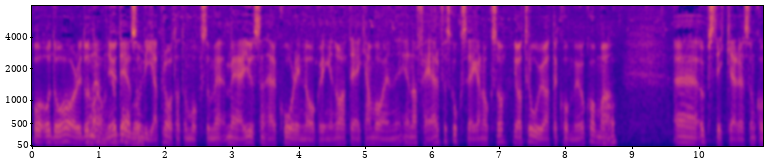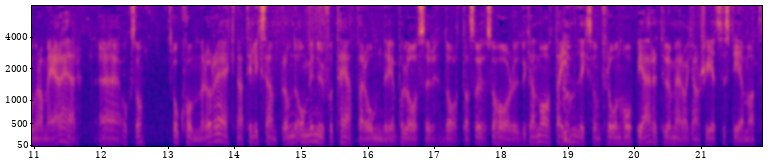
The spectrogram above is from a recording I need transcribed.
Och, och då, har du, då ja, nämner ju det, det som vi har pratat om också med, med just den här kolinlagringen och att det kan vara en, en affär för skogsägarna också. Jag tror ju att det kommer att komma ja. Eh, uppstickare som kommer att ha med det här eh, också. Och kommer att räkna till exempel om, om vi nu får tätare omdrev på laserdata så, så har du, du kan mata in liksom från HPR till och med då, kanske i ett system att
